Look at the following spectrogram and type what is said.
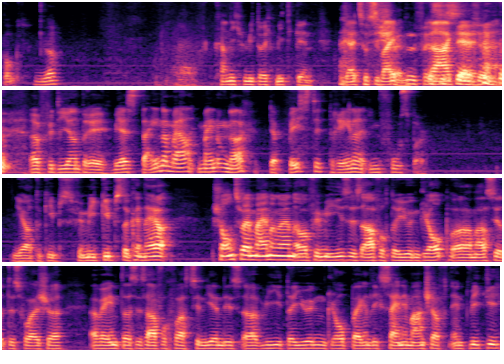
Punkt. Ja. Kann ich mit euch mitgehen. Gleich zur zweiten Frage äh, für die André. Wer ist deiner Me- Meinung nach der beste Trainer im Fußball? Ja, da gibt's, für mich gibt es da keine, naja, schon zwei Meinungen, aber für mich ist es einfach der Jürgen Klopp. Äh, Marci hat das vorher schon erwähnt, dass es einfach faszinierend ist, äh, wie der Jürgen Klopp eigentlich seine Mannschaften entwickelt.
